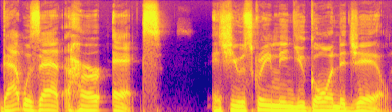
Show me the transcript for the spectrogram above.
That was at her ex, and she was screaming, "You going to jail?"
